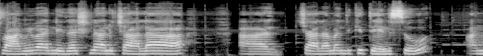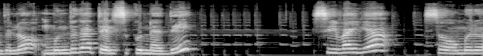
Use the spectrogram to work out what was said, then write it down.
స్వామివారి నిదర్శనాలు చాలా చాలామందికి తెలుసు. అందులో ముందుగా తెలుసుకున్నది శివయ్య సోములు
